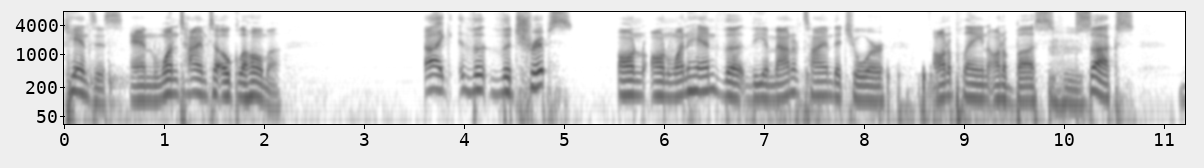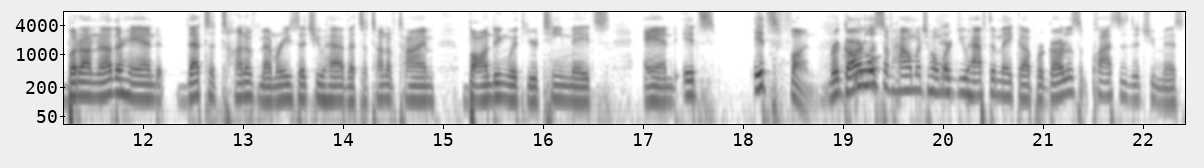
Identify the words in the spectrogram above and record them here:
Kansas and one time to Oklahoma. Like the the trips on on one hand, the the amount of time that you're on a plane, on a bus mm-hmm. sucks. But on the other hand, that's a ton of memories that you have. That's a ton of time bonding with your teammates, and it's it's fun, regardless of how much homework you have to make up, regardless of classes that you miss,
